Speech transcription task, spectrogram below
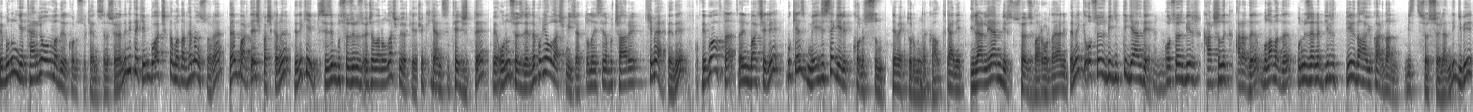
Ve bunun yeterli olmadığı konusu kendisine söylendi. Nitekim bu açıklamadan hemen sonra DEM Parti eş başkanı dedi ki sizin bu sözünüz Öcalan'a ulaşmıyor ki. Çünkü kendisi tecritte ve onun sözleri de buraya ulaşmayacak. Dolayısıyla bu çağrı kime dedi. Ve bu hafta Sayın Bahçeli bu kez meclise gelip konuşsun demek durumunda kaldı. Yani ilerleyen bir söz var orada. Yani demek ki o söz bir gitti geldi. O söz bir karşılık aradı, bulamadı. Bunun üzerine bir bir daha yukarıdan bir söz söylendi gibi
